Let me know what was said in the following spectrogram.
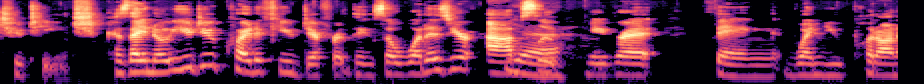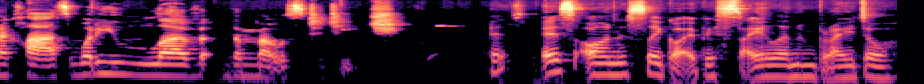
to teach? Because I know you do quite a few different things. So, what is your absolute yeah. favorite thing when you put on a class? What do you love the most to teach? It's it's honestly got to be styling and bridal.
